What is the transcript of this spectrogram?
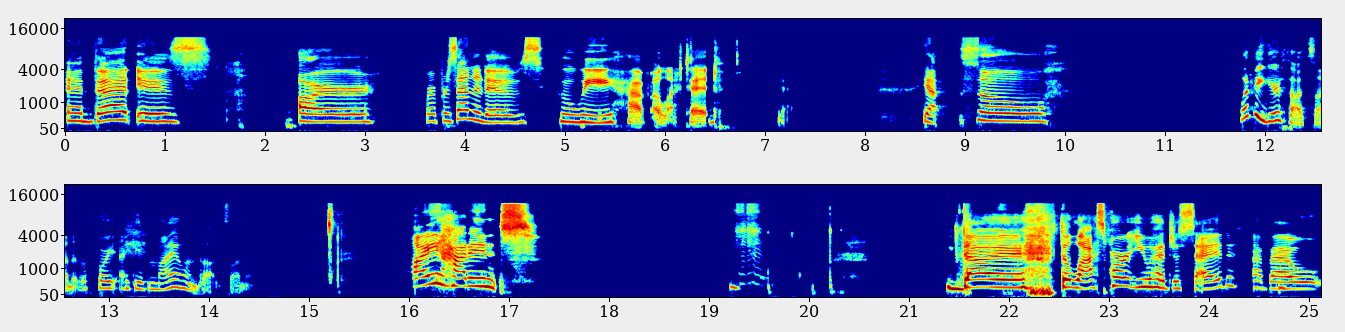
And that is our representatives who we have elected. Yeah. Yeah. So, what are your thoughts on it before I give my own thoughts on it? I hadn't the the last part you had just said about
